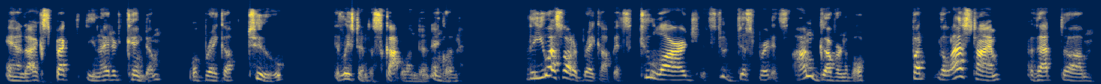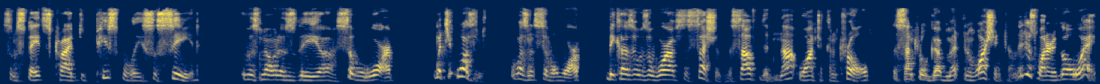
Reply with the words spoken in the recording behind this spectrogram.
And I expect the United Kingdom will break up too, at least into Scotland and England. The U.S. ought to break up. It's too large, it's too disparate, it's ungovernable. But the last time that um, some states tried to peacefully secede, it was known as the uh, Civil War, which it wasn't. It wasn't a civil war because it was a war of secession. The South did not want to control the central government in Washington. They just wanted to go away.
